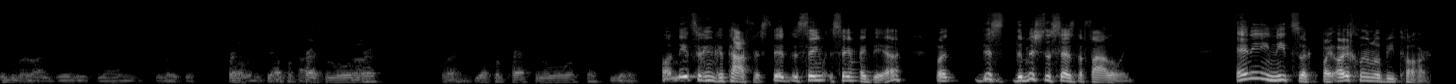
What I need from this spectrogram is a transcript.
Similar idea with the press, and lower press. What? The upper press and lower press? Yeah. Well, Nitzuk and they're the same same idea, but this the Mishnah says the following: Any Nitzuk by Eichlin will be tar,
